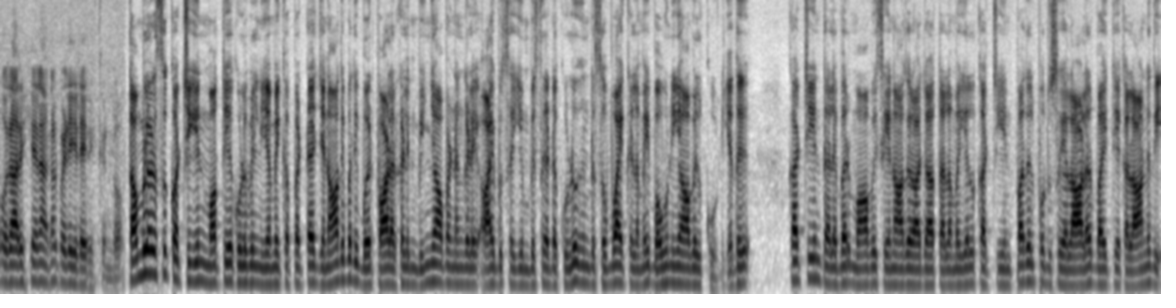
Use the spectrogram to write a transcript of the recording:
ஒரு அறிக்கையை நாங்கள் வெளியிட இருக்கின்றோம் தமிழரசு கட்சியின் மத்திய குழுவில் நியமிக்கப்பட்ட ஜனாதிபதி வேட்பாளர்களின் விஞ்ஞாபனங்களை ஆய்வு செய்யும் விசேட குழு இன்று செவ்வாய்க்கிழமை வவுனியாவில் கூடியது கட்சியின் தலைவர் மாவி சேனாதிராஜா தலைமையில் கட்சியின் பதில் பொதுச் செயலாளர் வைத்திய கலாநிதி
